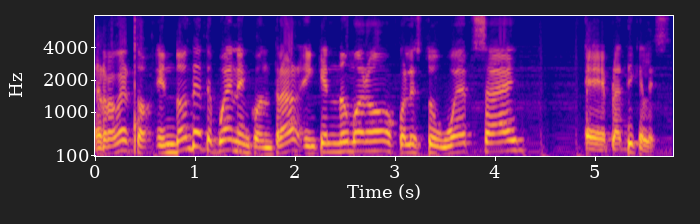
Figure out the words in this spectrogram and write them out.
Eh, Roberto, ¿en dónde te pueden encontrar? ¿En qué número? ¿Cuál es tu website? Eh, platícales.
